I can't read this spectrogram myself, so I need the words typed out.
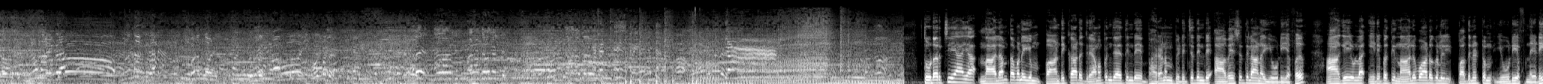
위험하니까? 위험하니까? 그런 걸. തുടർച്ചയായ നാലാം തവണയും പാണ്ടിക്കാട് ഗ്രാമപഞ്ചായത്തിന്റെ ഭരണം പിടിച്ചതിന്റെ ആവേശത്തിലാണ് യു ഡി എഫ് ആകെയുള്ള ഇരുപത്തിനാല് വാർഡുകളിൽ പതിനെട്ടും യു ഡി എഫ് നേടി.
